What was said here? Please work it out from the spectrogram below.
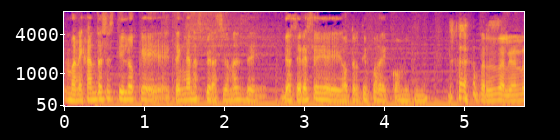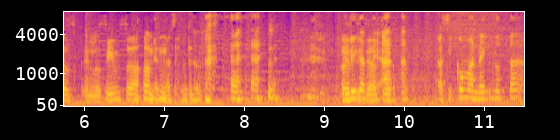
manejando ese estilo que tengan aspiraciones de, de hacer ese otro tipo de cómic, ¿no? Pero eso salió en los, en los Simpsons. Fíjate, así como anécdota,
